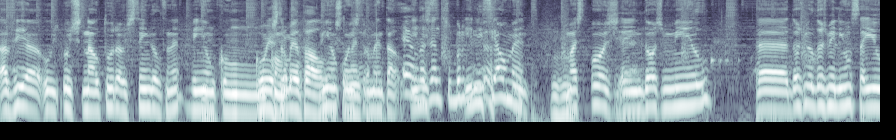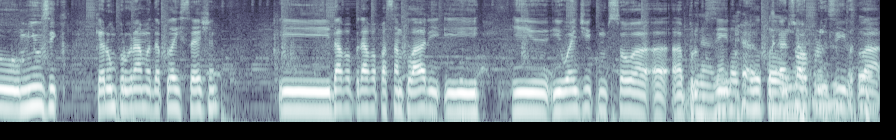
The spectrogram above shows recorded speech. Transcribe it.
havia os, os- na altura os singles, né? Vinham com. Com o instrumental. Vinham com o instrumental. É onde a gente sobreviveu. Inicialmente. Uhum. Mas depois, em 2000, eh, 2000, 2001, saiu o Music, que era um programa da PlayStation e dava, dava para samplar e, e, e, e o Angie começou a, a, a produzir. Não, não, produtor. Começou a produzir lá.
